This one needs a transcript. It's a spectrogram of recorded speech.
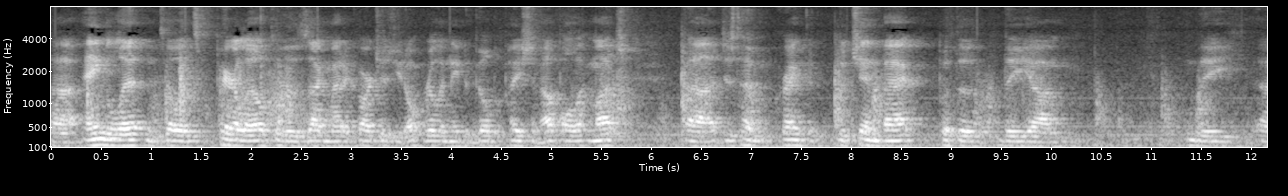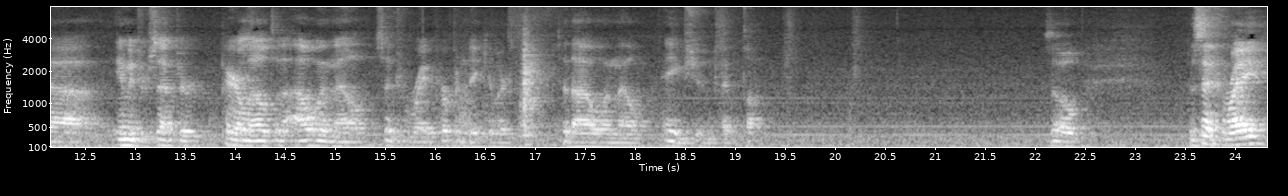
uh, angle it until it's parallel to the zygomatic arches. You don't really need to build the patient up all that much. Uh, just have them crank the, the, chin back, put the, the, um, the uh, image receptor parallel to the IOML, central ray perpendicular to the IOML, and you should tabletop. So the central ray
